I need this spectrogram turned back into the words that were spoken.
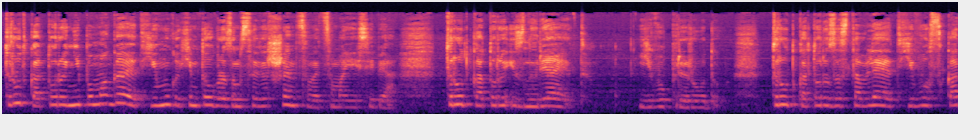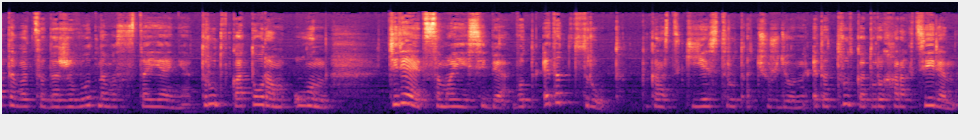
Труд, который не помогает ему каким-то образом совершенствовать самое себя. Труд, который изнуряет его природу. Труд, который заставляет его скатываться до животного состояния. Труд, в котором он теряет самое себя. Вот этот труд как раз-таки есть труд отчужденный. Это труд, который характерен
